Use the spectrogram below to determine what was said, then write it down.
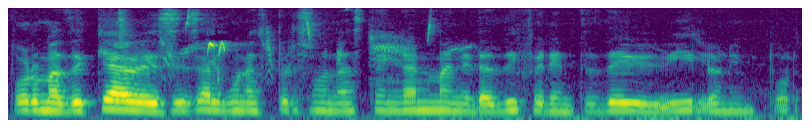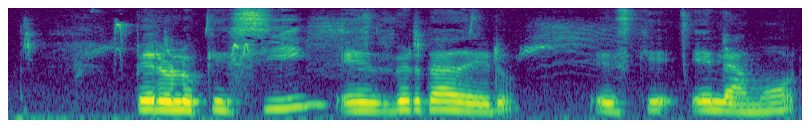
Por más de que a veces algunas personas tengan maneras diferentes de vivirlo, no importa. Pero lo que sí es verdadero es que el amor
